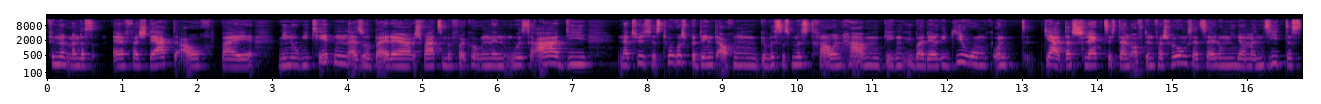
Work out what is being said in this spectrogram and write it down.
findet man das äh, verstärkt auch bei Minoritäten, also bei der schwarzen Bevölkerung in den USA, die natürlich historisch bedingt auch ein gewisses Misstrauen haben gegenüber der Regierung. Und ja, das schlägt sich dann oft in Verschwörungserzählungen nieder. Man sieht, dass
